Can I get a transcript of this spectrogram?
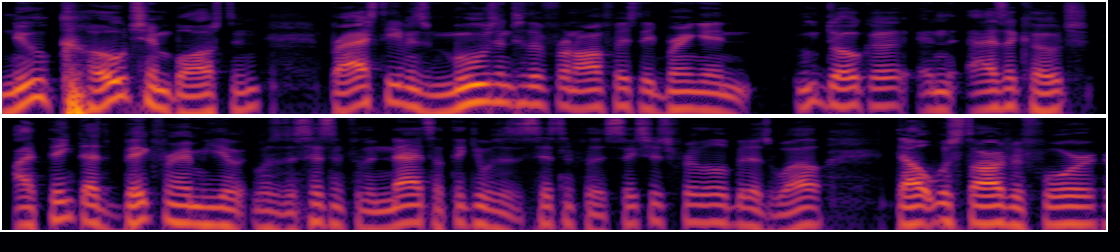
new coach in Boston, Brad Stevens moves into the front office. They bring in Udoka and as a coach. I think that's big for him. He was an assistant for the Nets. I think he was an assistant for the Sixers for a little bit as well. Dealt with stars before.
